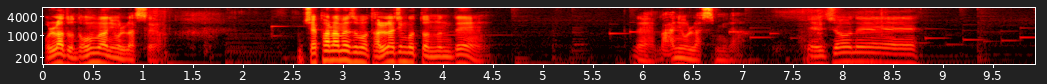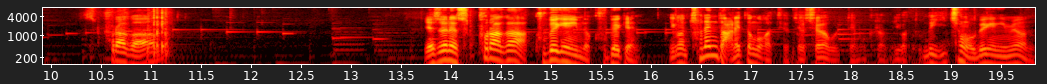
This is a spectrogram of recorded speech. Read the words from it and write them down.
올라도 너무 많이 올랐어요. 재판하면서 뭐 달라진 것도 없는데 네 많이 올랐습니다. 예전에 스프라가 예전에 스프라가 900엔입니다. 900엔. 이건 1000엔도 안 했던 것 같아요. 제가, 제가 볼 때는 그럼 이것도. 근데 2,500엔이면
